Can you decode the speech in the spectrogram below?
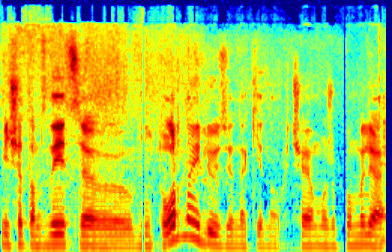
Він ще там, здається, Блутор на ілюзію накинув, хоча я може помиляюсь.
